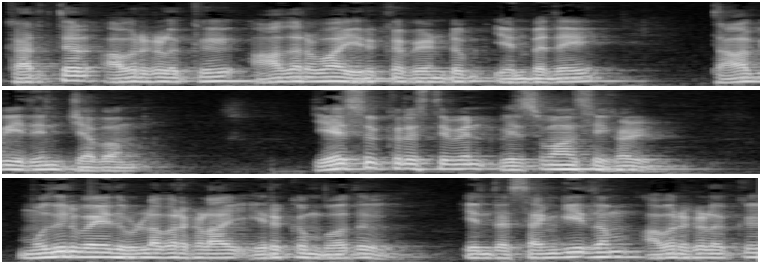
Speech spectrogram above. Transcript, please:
கர்த்தர் அவர்களுக்கு ஆதரவாக இருக்க வேண்டும் என்பதே தாவீதின் ஜெபம். இயேசு கிறிஸ்துவின் விசுவாசிகள் முதிர் வயது உள்ளவர்களாய் இருக்கும்போது இந்த சங்கீதம் அவர்களுக்கு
